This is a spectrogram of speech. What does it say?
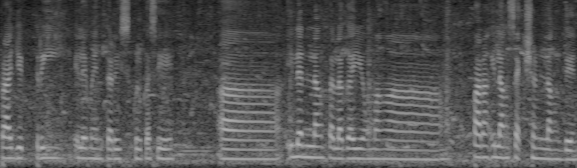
Project 3 Elementary School kasi, ah, ilan lang talaga yung mga, parang ilang section lang din.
